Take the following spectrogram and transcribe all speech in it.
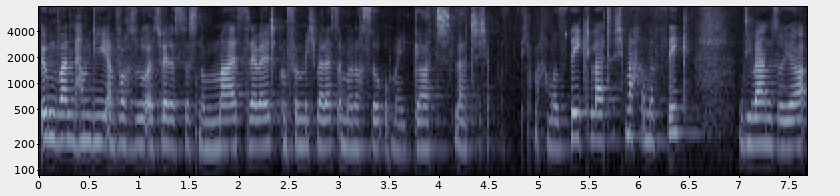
irgendwann haben die einfach so, als wäre das das Normalste der Welt. Und für mich war das immer noch so, oh mein Gott, Leute, ich, hab, ich mache Musik, Leute, ich mache Musik. Und die waren so, ja,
